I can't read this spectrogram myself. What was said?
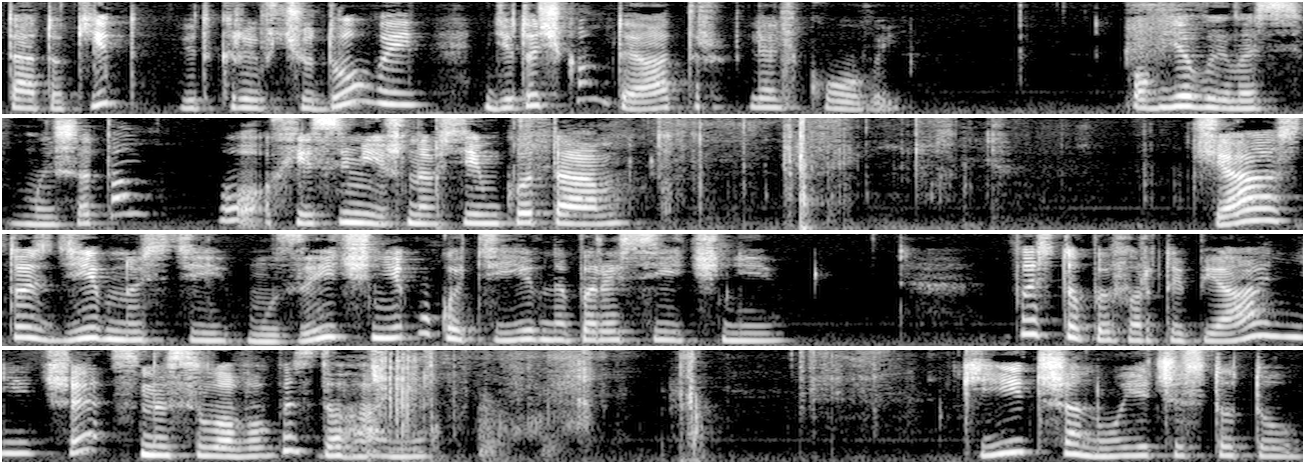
Тато кіт відкрив чудовий діточкам театр ляльковий. Об'явилась миша там, ох, і смішно всім котам. Часто здібності музичні у котів непересічні. Виступи фортепіанні, чесне слово бездоганні. Кіт шанує чистоту.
